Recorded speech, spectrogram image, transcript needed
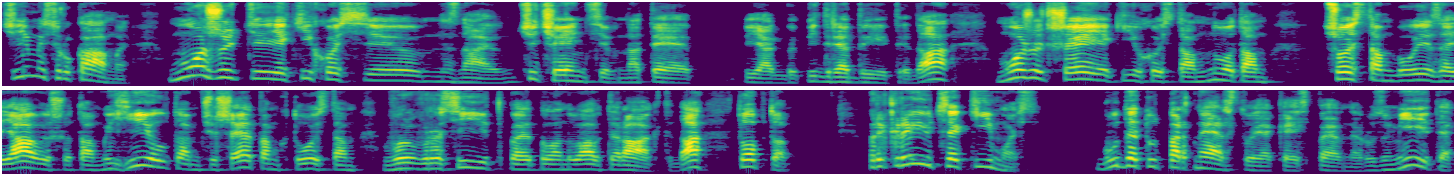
Чимось руками можуть е, якихось, е, не знаю, чеченців на те якби, підрядити. Да? Можуть ще якихось там, ну там, щось там були заяви, що там ІГІЛ там, чи ще там хтось там в, в Росії планував теракти. Да? Тобто прикриються кимось. Буде тут партнерство якесь певне, розумієте?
